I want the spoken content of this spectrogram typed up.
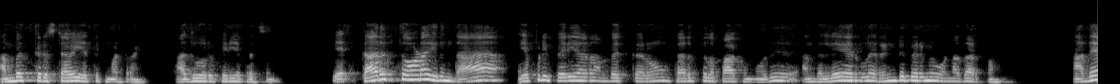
அம்பேத்கரிஸ்டாவே ஏத்துக்க மாட்டாங்க அது ஒரு பெரிய பிரச்சனை. கருத்தோட இருந்தா எப்படி பெரியாரும் அம்பேத்கரும் கருத்துல பார்க்கும்போது அந்த லேயர்ல ரெண்டு பேருமே ஒன்னாதான் இருப்பாங்க. அதே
